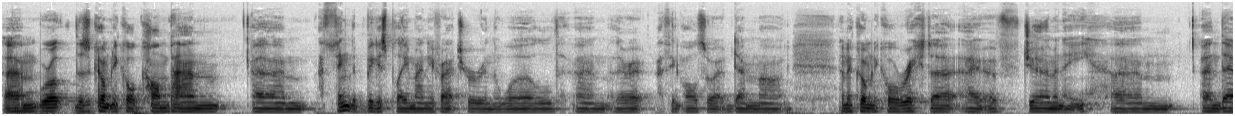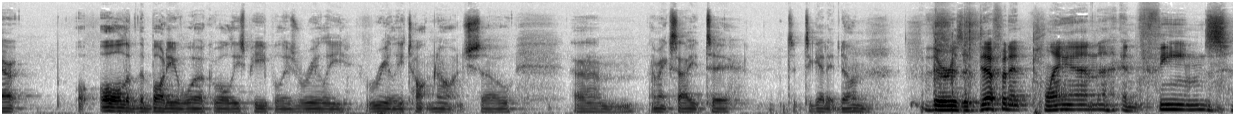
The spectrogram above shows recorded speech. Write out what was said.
Um, there's a company called Kompan. Um, I think the biggest play manufacturer in the world. Um, they're out, I think also out of Denmark, and a company called Richter out of Germany. Um, and they're all of the body of work of all these people is really, really top notch. So um, I'm excited to, to, to get it done. There is a definite plan and themes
